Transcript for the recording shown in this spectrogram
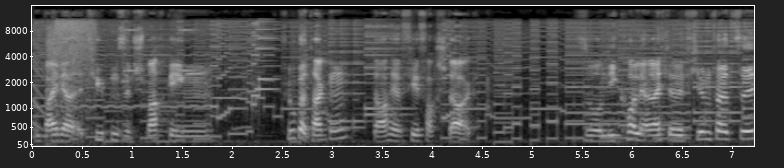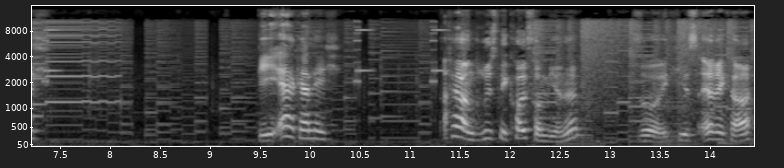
Und beide Typen sind schwach gegen Flugattacken, daher vierfach stark. So, Nicole erreicht Level 44. Wie ärgerlich. Ach ja, und grüß Nicole von mir, ne? So, hier ist Erika.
